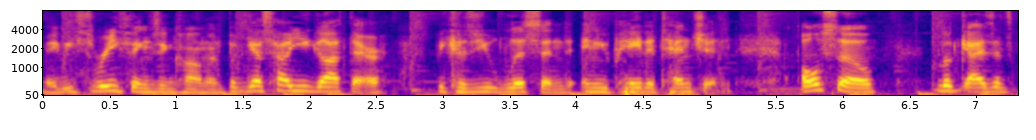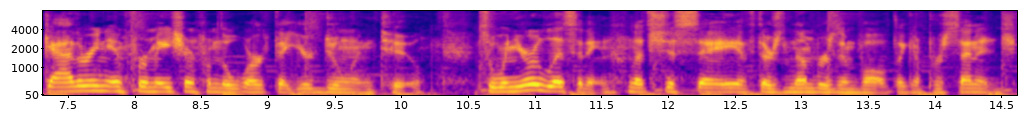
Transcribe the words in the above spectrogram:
maybe three things in common. But guess how you got there? Because you listened and you paid attention. Also, look, guys, it's gathering information from the work that you're doing too. So when you're listening, let's just say if there's numbers involved, like a percentage,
